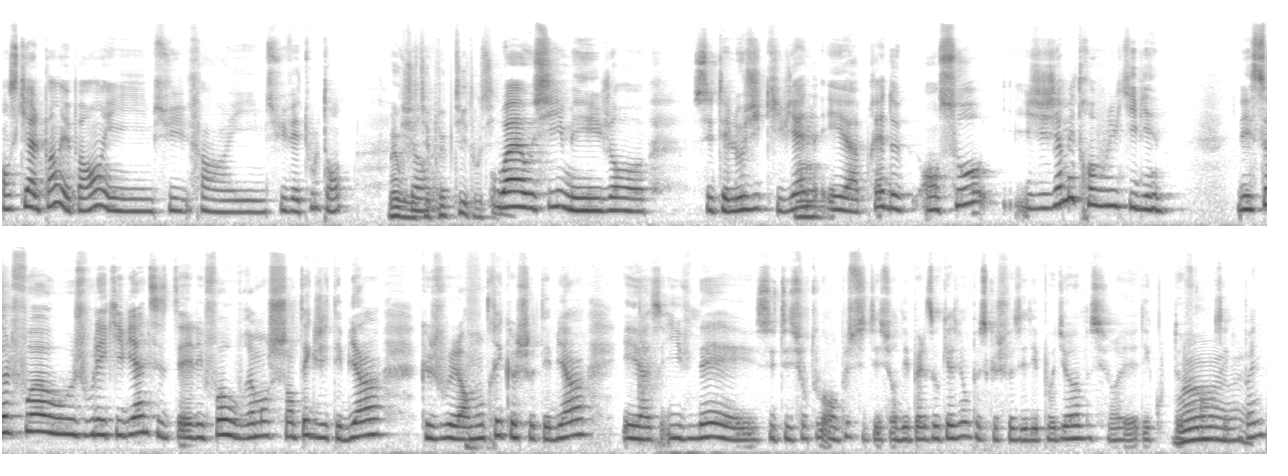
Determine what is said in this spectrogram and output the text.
en ski alpin, mes parents, ils me, suivent, enfin, ils me suivaient tout le temps. Mais vous Genre- étiez plus petite aussi. Ouais, aussi, mais genre, c'était logique qu'ils viennent. Mhm. Et après, de, en saut, j'ai jamais trop voulu qu'ils viennent. Les seules fois où je voulais qu'ils viennent, c'était les fois où vraiment je sentais que j'étais bien, que je voulais leur montrer que je sautais bien. Et euh, ils venaient, c'était surtout, en plus, c'était sur des belles occasions parce que je faisais des podiums sur les- des Coupes de Ouais, France ouais, et ouais. compagnie.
